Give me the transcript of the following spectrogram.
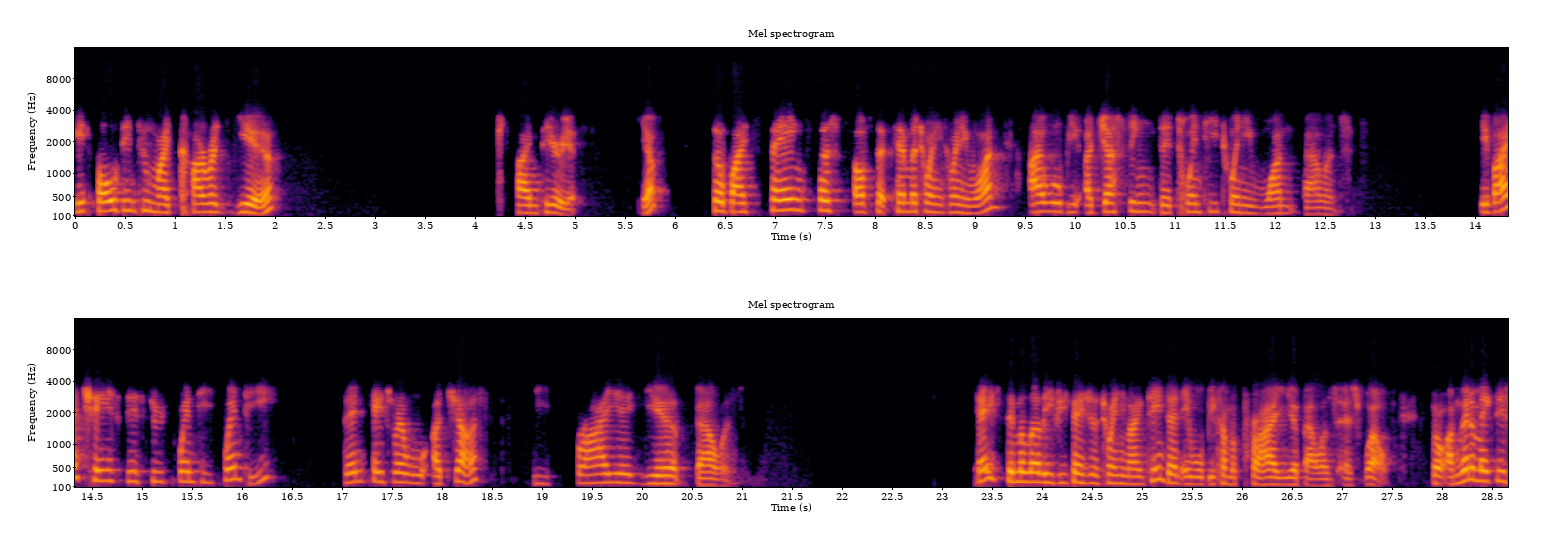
It falls into my current year time period. Yep. So by saying 1st of September 2021, I will be adjusting the 2021 balance. If I change this to 2020, then Caseware will adjust the prior year balance. Okay, similarly, if you change it to 2019, then it will become a prior year balance as well. So I'm gonna make this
